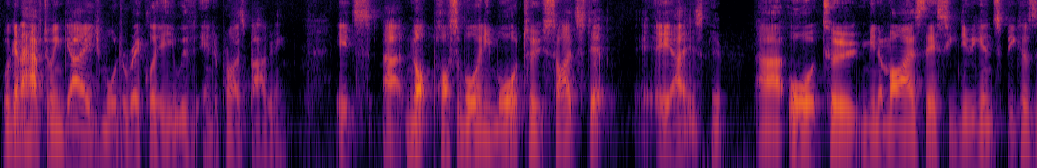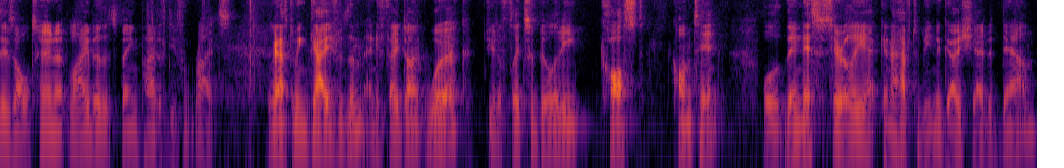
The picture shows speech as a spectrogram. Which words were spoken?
we're going to have to engage more directly with enterprise bargaining. It's uh, not possible anymore to sidestep EAs Yep. uh, or to minimise their significance because there's alternate labour that's being paid at different rates. We're going to have to engage with them, and if they don't work due to flexibility, cost, content, well, they're necessarily going to have to be negotiated down.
